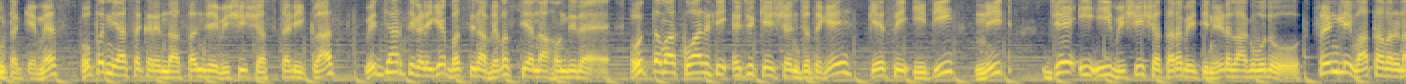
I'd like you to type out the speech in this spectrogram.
ಊಟಕ್ಕೆ ಮೆಸ್, ಉಪನ್ಯಾಸಕರಿಂದ ಸಂಜೆ ವಿಶೇಷ ಸ್ಟಡಿ ಕ್ಲಾಸ್ ವಿದ್ಯಾರ್ಥಿಗಳಿಗೆ ಬಸ್ಸಿನ ವ್ಯವಸ್ಥೆಯನ್ನ ಹೊಂದಿದೆ. ಉತ್ತಮ ಕ್ವಾಲಿಟಿ ಎಜುಕೇಶನ್ ಜೊತೆಗೆ ಕೆಸಿಇಟಿ ನೀಟ್ ಜೆಇಇ ವಿಶೇಷ ತರಬೇತಿ ನೀಡಲಾಗುವುದು. ಫ್ರೆಂಡ್ಲಿ ವಾತಾವರಣ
